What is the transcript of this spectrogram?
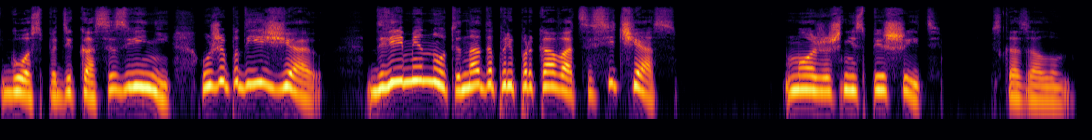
«Господи, Касс, извини, уже подъезжаю. Две минуты, надо припарковаться, сейчас». «Можешь не спешить», — сказал он.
